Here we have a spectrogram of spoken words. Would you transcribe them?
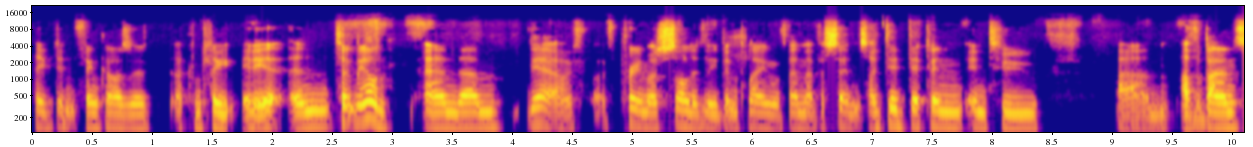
they didn't think I was a, a complete idiot, and took me on. And um, yeah, I've, I've pretty much solidly been playing with them ever since. I did dip in into um, other bands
